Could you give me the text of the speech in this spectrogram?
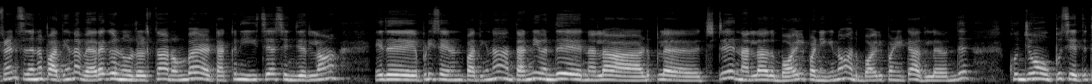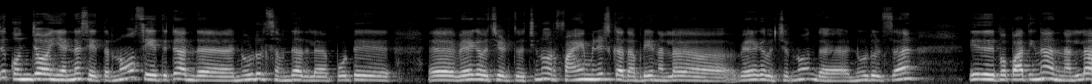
ஃப்ரெண்ட்ஸ் என்ன பார்த்தீங்கன்னா விறகு நூடுல்ஸ் தான் ரொம்ப டக்குன்னு ஈஸியாக செஞ்சிடலாம். இது எப்படி செய்யணும்னு பார்த்தீங்கன்னா தண்ணி வந்து நல்லா அடுப்பில் வச்சுட்டு நல்லா அது பாயில் பண்ணிக்கணும். அது பாயில் பண்ணிவிட்டு அதில் வந்து கொஞ்சமாக உப்பு சேர்த்துட்டு கொஞ்சம் எண்ணெய் சேர்த்துடணும். சேர்த்துட்டு அந்த நூடுல்ஸை வந்து அதில் போட்டு வேக வச்சு எடுத்து வச்சுக்கணும். ஒரு ஃபைவ் மினிட்ஸ்க்கு அதை அப்படியே நல்லா வேக வச்சிடணும் அந்த நூடுல்ஸை இது இப்போ பார்த்தீங்கன்னா அது நல்லா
